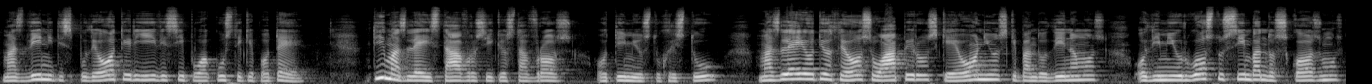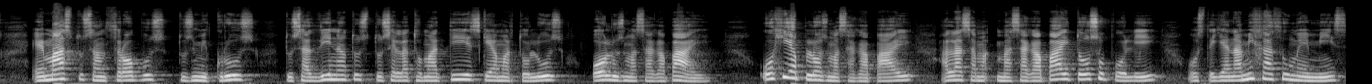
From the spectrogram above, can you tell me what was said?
μας δίνει τη σπουδαιότερη είδηση που ακούστηκε ποτέ. Τι μας λέει η Σταύρωση και ο Σταυρός, ο Τίμιος του Χριστού; Μας λέει ότι ο Θεός ο άπειρος και αιώνιος και παντοδύναμος, ο δημιουργός του σύμπαντος κόσμους, εμάς τους ανθρώπους, τους μικρούς, τους αδύνατους, τους ελαττωματίες και αμαρτωλούς, όλους μας αγαπάει. Όχι απλώς μας αγαπάει, αλλά μας αγαπάει τόσο πολύ, ώστε για να μην χαθούμε εμείς,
